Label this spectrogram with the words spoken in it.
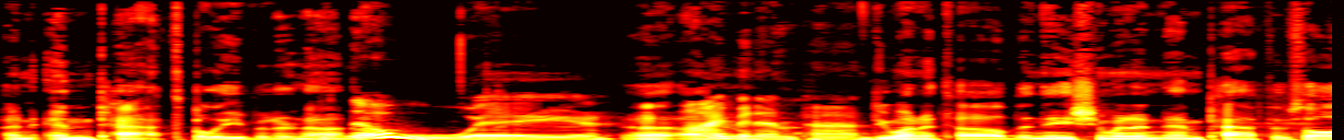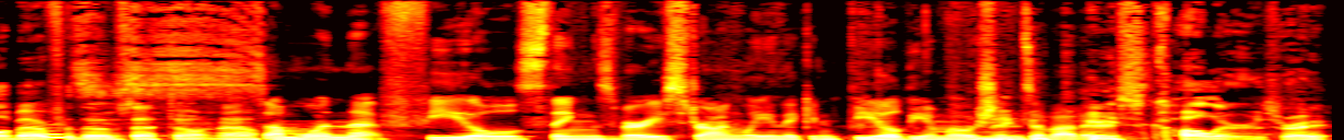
an empath, believe it or not. No way. Uh, I'm an empath. Do you want to tell the nation what an empath is all about for those that don't know? Someone that feels things very strongly and they can feel the emotions of others. colors, right?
